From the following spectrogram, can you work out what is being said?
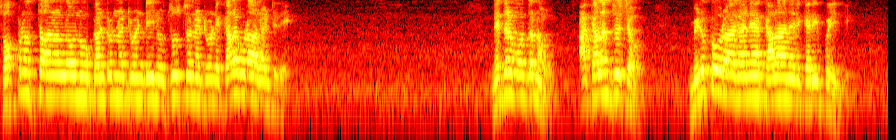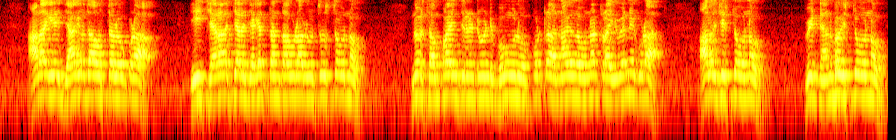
స్వప్న స్థానంలో నువ్వు కంటున్నటువంటి నువ్వు చూస్తున్నటువంటి కళ కూడా అలాంటిదే. నిద్రపోతున్నావు ఆ కళను చూసావు. మెడుకు రాగానే ఆ కళ అనేది కరిగిపోయింది. అలాగే జాగ్రత్త అవస్థలో కూడా ఈ చరాచర జగత్తంతా కూడా నువ్వు చూస్తూ ఉన్నావు. నువ్వు సంపాదించినటువంటి భూములు పుట్ర నగదు ఉన్నట్ర ఇవన్నీ కూడా ఆలోచిస్తూ ఉన్నావు వీటిని అనుభవిస్తూ ఉన్నావు.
